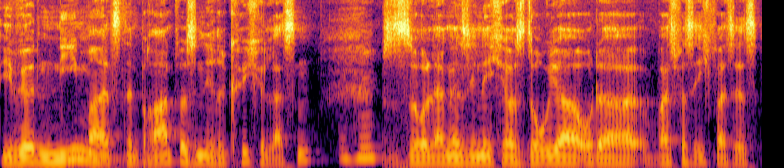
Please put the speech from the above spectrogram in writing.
Die würden niemals eine Bratwurst in ihre Küche lassen, solange sie nicht aus Soja oder weiß was ich was ist.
